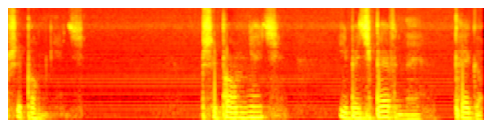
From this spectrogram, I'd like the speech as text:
przypomnieć. Przypomnieć i być pewny tego,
